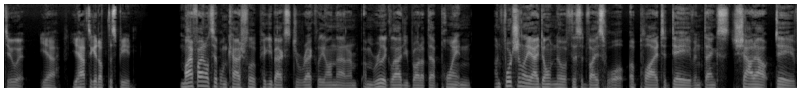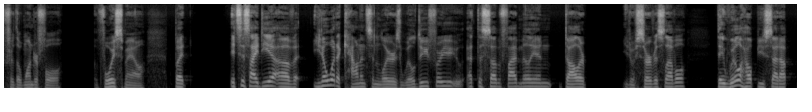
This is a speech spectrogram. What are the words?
Do it. Yeah. You have to get up to speed. My final tip on cash flow piggybacks directly on that. I'm I'm really glad you brought up that point and unfortunately I don't know if this advice will apply to Dave and thanks shout out Dave for the wonderful voicemail. But it's this idea of you know what accountants and lawyers will do for you at the sub five million dollar you know service level they will help you set up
